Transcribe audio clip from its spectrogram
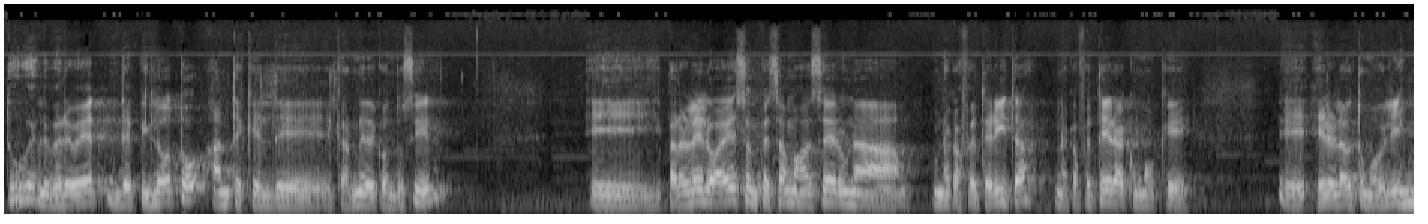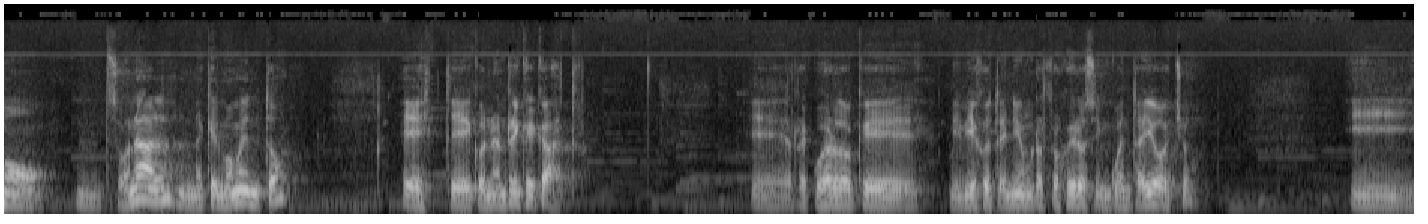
tuve el brevet de piloto antes que el de carnet de conducir. Y paralelo a eso empezamos a hacer una, cafeterita, una cafetera como que eh, era el automovilismo zonal en aquel momento, este, con Enrique Castro. Eh, recuerdo que mi viejo tenía un rastrojero 58 y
